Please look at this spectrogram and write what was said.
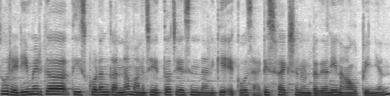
సో రెడీమేడ్గా తీసుకోవడం కన్నా మన చేతితో చేసిన దానికి ఎక్కువ సాటిస్ఫాక్షన్ ఉంటుంది అని నా ఒపీనియన్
